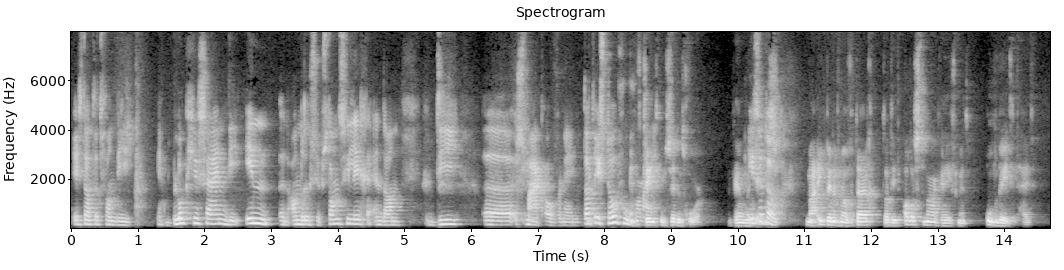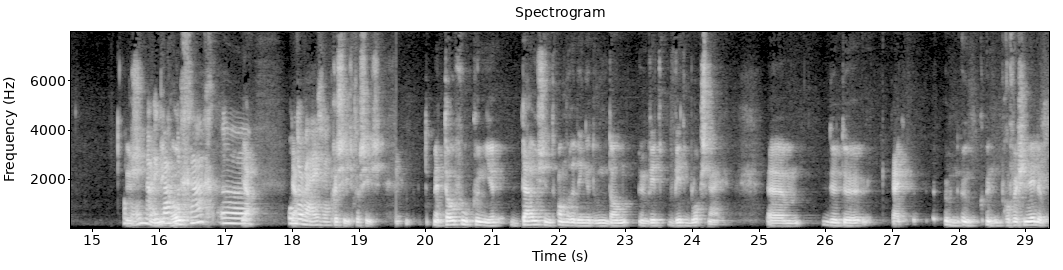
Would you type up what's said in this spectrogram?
is dat het van die ja, blokjes zijn die in een andere substantie liggen en dan die eh, smaak overnemen. Dat is tofu En het voor klinkt mij. ontzettend goor. Is het eens. ook? Maar ik ben ervan overtuigd dat dit alles te maken heeft met onwetendheid. Oké, Dus- nou ik ik laat me graag eh, Ja. Onderwijzen. Precies, precies. Met tofu kun je duizend andere dingen doen dan een wit, wit blok snijden. Ehm, de, de, kijk, een, een, een professionele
